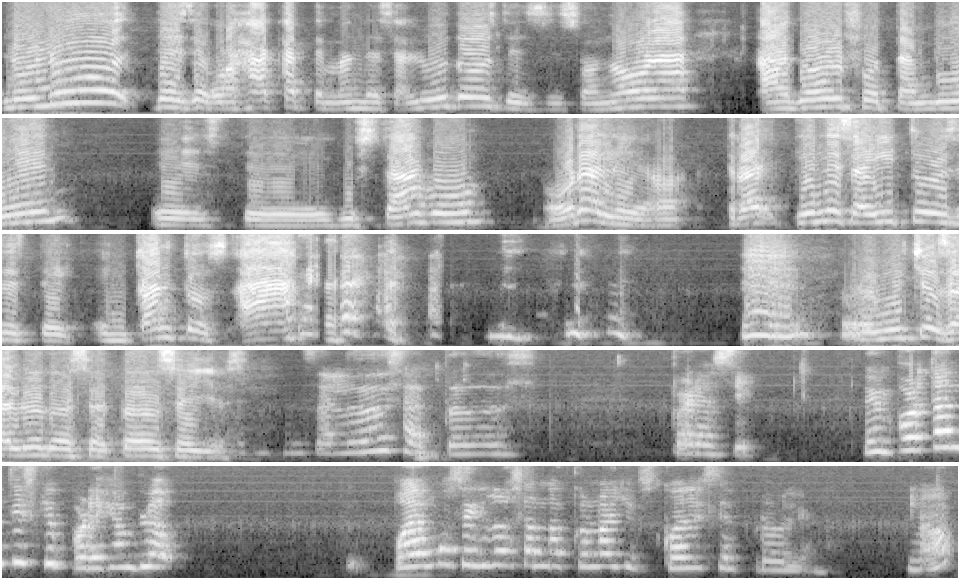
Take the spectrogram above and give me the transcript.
Lulú, desde Oaxaca te manda saludos, desde Sonora. Adolfo también. Este, Gustavo, órale, ah, tienes ahí tus este, encantos. Ah. Muchos saludos a todos ellos. Saludos a todos. Pero sí. Lo importante es que, por ejemplo, podemos seguir usando con hoyos. ¿Cuál es el problema? ¿No?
